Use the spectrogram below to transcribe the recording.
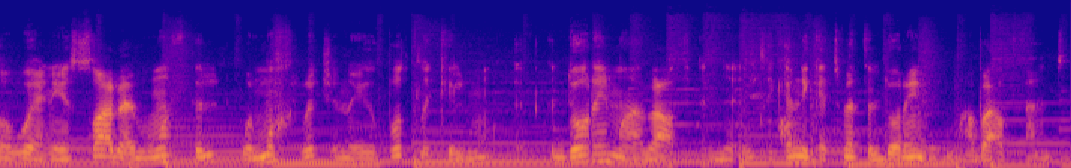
هو يعني صعب على الممثل والمخرج إنه يضبط لك الدورين مع بعض إن أنت كأنك تمثل دورين مع بعض فهمت؟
